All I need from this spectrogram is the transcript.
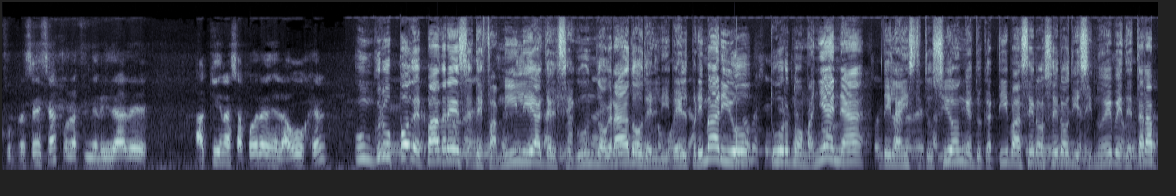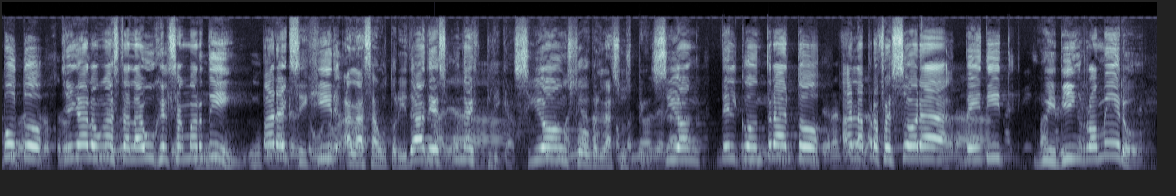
Su presencia con la finalidad de, aquí en las afueras de la UGEL, un grupo de padres de familia del segundo grado del nivel primario, turno mañana, de la institución educativa 0019 de Tarapoto, llegaron hasta la UGEL San Martín para exigir a las autoridades una explicación sobre la suspensión del contrato a la profesora Bedit Guibín Romero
